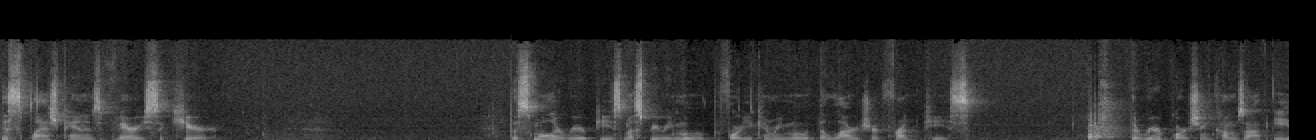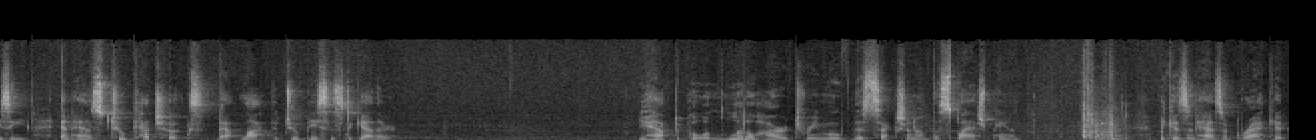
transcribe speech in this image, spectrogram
This splash pan is very secure. The smaller rear piece must be removed before you can remove the larger front piece. The rear portion comes off easy and has two catch hooks that lock the two pieces together. You have to pull a little hard to remove this section of the splash pan because it has a bracket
